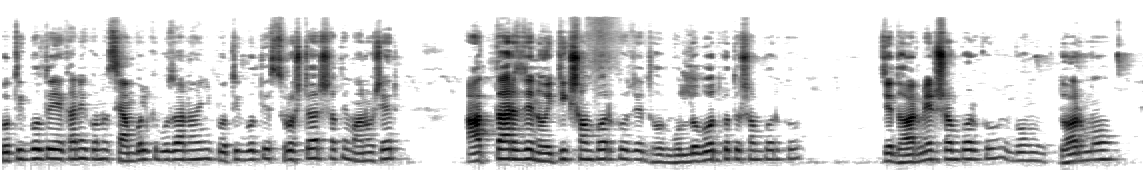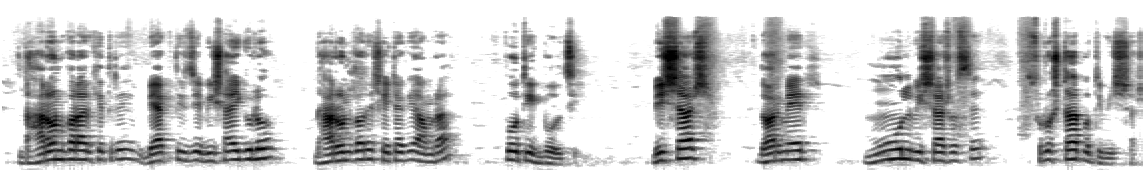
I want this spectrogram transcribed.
প্রতীক বলতে এখানে কোনো স্যাম্পলকে বোঝানো হয়নি। প্রতীক বলতে স্রষ্টার সাথে মানুষের আত্মার যে নৈতিক সম্পর্ক, যে মূল্যবোধগত সম্পর্ক যে ধর্মের সম্পর্ক এবং ধর্ম ধারণ করার ক্ষেত্রে ব্যক্তির যে বিষয়গুলো ধারণ করে সেটাকে আমরা প্রতীক বলছি। বিশ্বাস, ধর্মের মূল বিশ্বাস হচ্ছে স্রষ্টার প্রতি বিশ্বাস,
